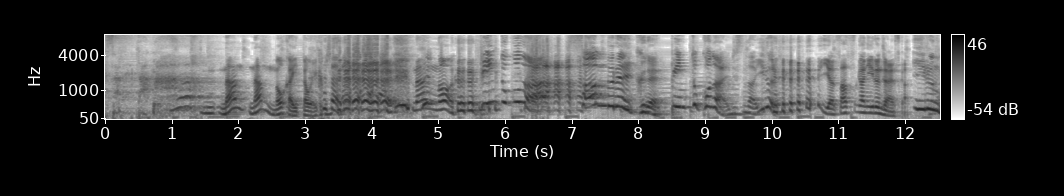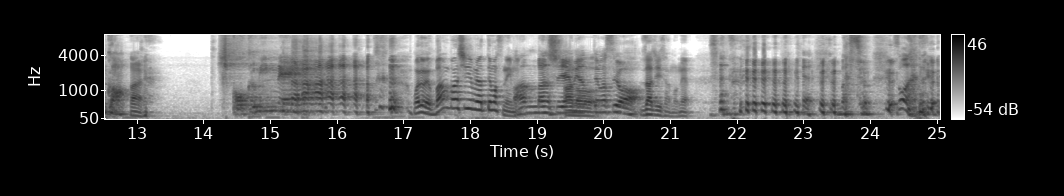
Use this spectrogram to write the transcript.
されたなん何のか言った方がいいかもしれない。何の？ピンとこない？サンブレイクで。ピンとこないリスナーいるいやさすがにいるんじゃないですか。いるんか？はい。非国民めまあでもバンバン CM やってますね今。バンバン CM やってますよ。ザジーさんのねまあそうそうなんだけど。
